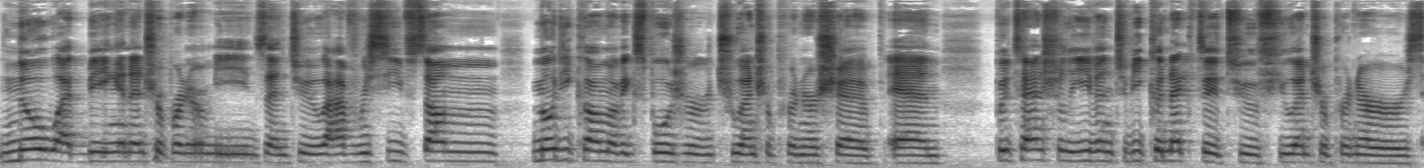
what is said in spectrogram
know what being an entrepreneur means and to have received some modicum of exposure to entrepreneurship and potentially even to be connected to a few entrepreneurs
